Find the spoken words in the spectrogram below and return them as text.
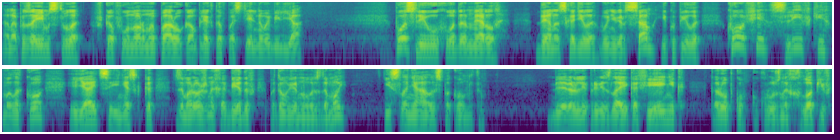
Она позаимствовала в шкафу нормы пару комплектов постельного белья. После ухода Мерл Дэна сходила в универсам и купила кофе, сливки, молоко, яйца и несколько замороженных обедов, потом вернулась домой и слонялась по комнатам. Беверли привезла и кофейник, коробку кукурузных хлопьев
